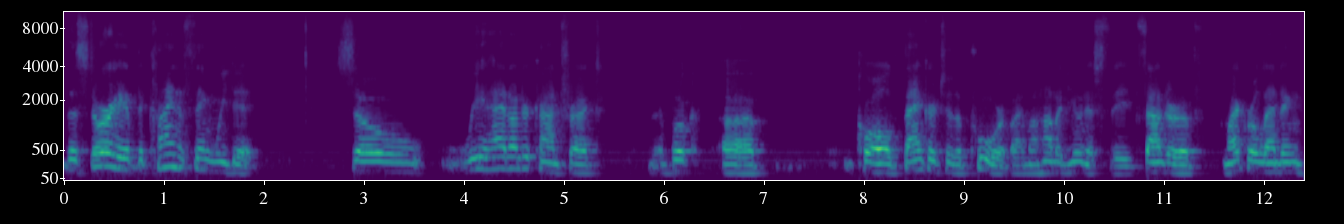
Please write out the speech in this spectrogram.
the story of the kind of thing we did. So we had under contract a book uh, called Banker to the Poor by Muhammad Yunus, the founder of microlending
